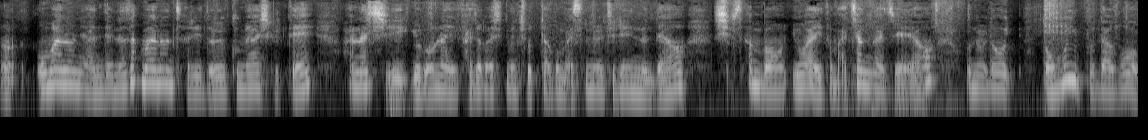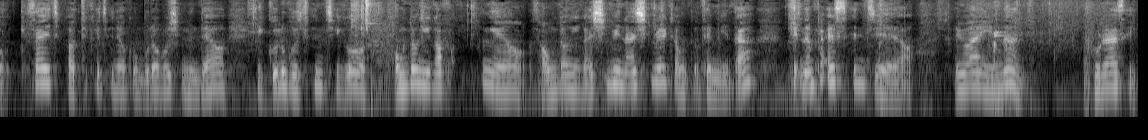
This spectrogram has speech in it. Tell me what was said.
어, 5만원이 안 되는 4만원짜리들 구매하실 때 하나씩 요런 아이 가져가시면 좋다고 말씀을 드리는데요. 13번 이 아이도 마찬가지예요. 오늘도 너무 이쁘다고 사이즈가 어떻게 되냐고 물어보시는데요. 입구는 9cm고 엉덩이가. 그래서 엉덩이가 10이나 11 정도 됩니다. 키는 8cm예요. 이 아이는 보라색,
